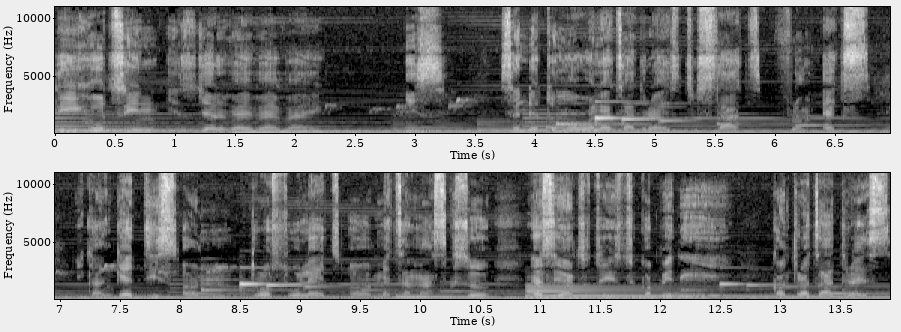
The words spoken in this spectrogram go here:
the whole thing is very very very very easy. Send the tomo wallet address to start from x. You can get this on trust wallet or metamask. So next you have to do is to copy the contract address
